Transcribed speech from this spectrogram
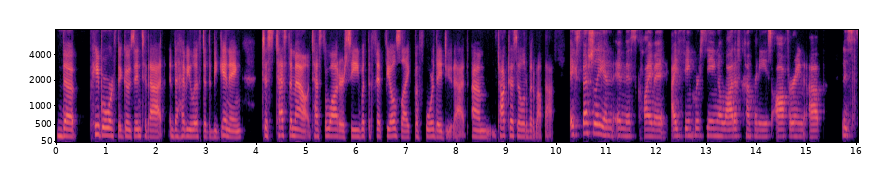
the paperwork that goes into that and the heavy lift at the beginning to test them out, test the water, see what the fit feels like before they do that. Um, talk to us a little bit about that. Especially in, in this climate, I think we're seeing a lot of companies offering up this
